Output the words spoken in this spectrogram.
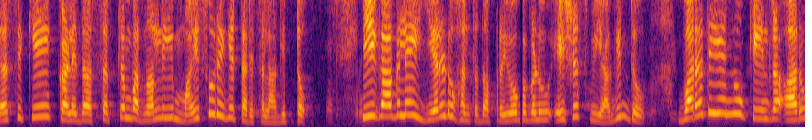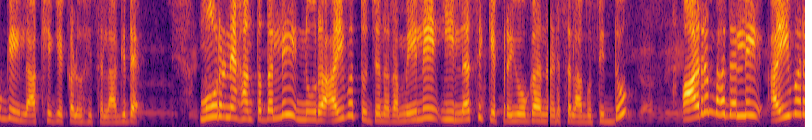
ಲಸಿಕೆ ಕಳೆದ ಸೆಪ್ಟೆಂಬರ್ನಲ್ಲಿ ಮೈಸೂರಿಗೆ ತರಿಸಲಾಗಿತ್ತು. ಈಗಾಗಲೇ ಎರಡು ಹಂತದ ಪ್ರಯೋಗಗಳು ಯಶಸ್ವಿಯಾಗಿದ್ದು ವರದಿಯನ್ನು ಕೇಂದ್ರ ಆರೋಗ್ಯ ಇಲಾಖೆಗೆ ಕಳುಹಿಸಲಾಗಿದೆ. ಮೂರನೇ ಹಂತದಲ್ಲಿ ನೂರ ಐವತ್ತು ಜನರ ಮೇಲೆ ಈ ಲಸಿಕೆ ಪ್ರಯೋಗ ನಡೆಸಲಾಗುತ್ತಿದ್ದು ಆರಂಭದಲ್ಲಿ ಐವರ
